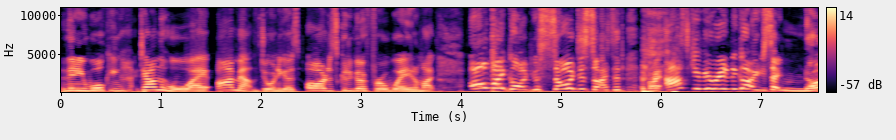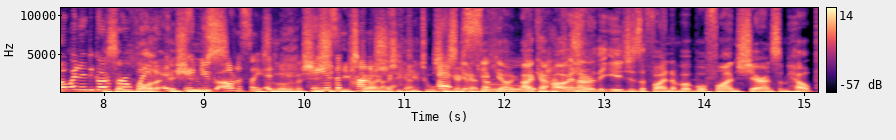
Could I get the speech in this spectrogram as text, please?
And then you're walking down the hallway. I'm out the door, and he goes, "Oh, I'm just gonna go for a wee." And I'm like, "Oh my god, you're so indecisive. If I ask you if you're ready to go, you say no, I need to go There's for a a, wee." lot of and then you issues. go, honestly, There's a lot of it- issues. he She is a keeps going. punisher. She keep talking. Just Okay. gonna keep going. Okay, Absolute 0800 punisher. the edge is the phone number. We'll find Sharon some help.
